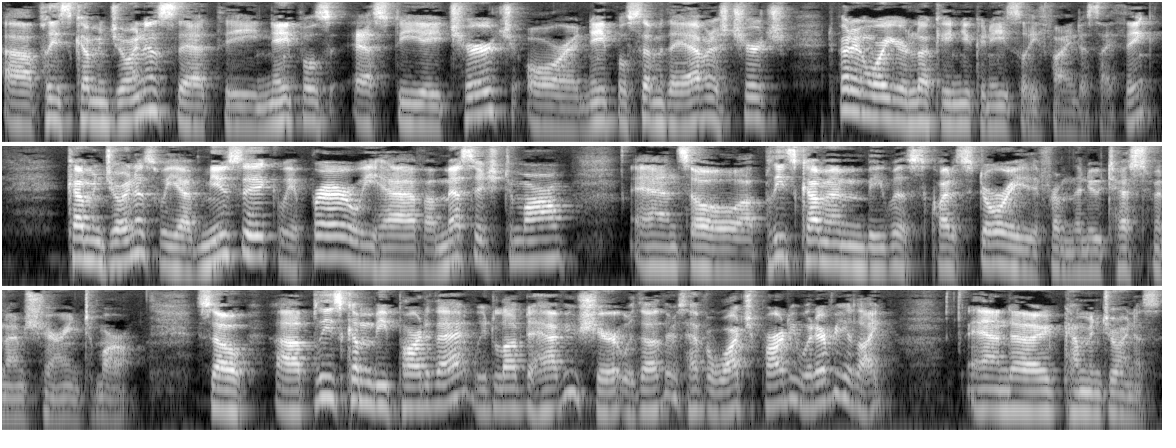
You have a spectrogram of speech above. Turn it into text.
Uh, please come and join us at the Naples SDA Church or at Naples Seventh day Adventist Church. Depending on where you're looking, you can easily find us, I think. Come and join us. We have music, we have prayer, we have a message tomorrow. And so uh, please come and be with us. Quite a story from the New Testament I'm sharing tomorrow. So uh, please come and be part of that. We'd love to have you. Share it with others. Have a watch party, whatever you like. And uh, come and join us.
